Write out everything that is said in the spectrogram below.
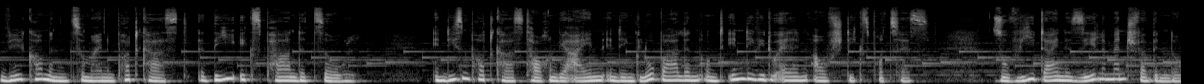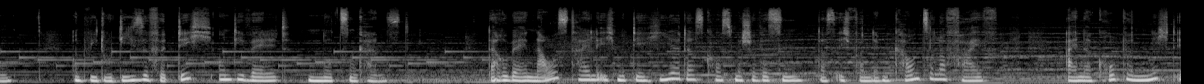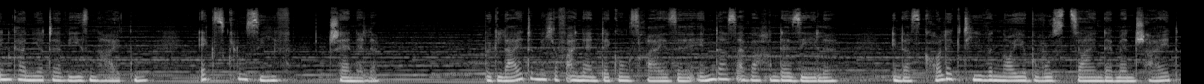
Willkommen zu meinem Podcast The Expanded Soul. In diesem Podcast tauchen wir ein in den globalen und individuellen Aufstiegsprozess sowie deine Seele-Mensch-Verbindung und wie du diese für dich und die Welt nutzen kannst. Darüber hinaus teile ich mit dir hier das kosmische Wissen, das ich von dem Council of Five, einer Gruppe nicht inkarnierter Wesenheiten, exklusiv channele. Begleite mich auf eine Entdeckungsreise in das Erwachen der Seele, in das kollektive neue Bewusstsein der Menschheit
